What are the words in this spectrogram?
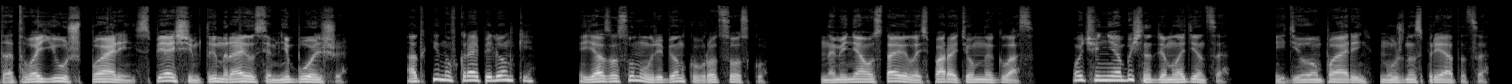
«Да твою ж, парень, спящим ты нравился мне больше!» Откинув край пеленки, я засунул ребенку в рот соску. На меня уставилась пара темных глаз. Очень необычно для младенца. «Идем, парень, нужно спрятаться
